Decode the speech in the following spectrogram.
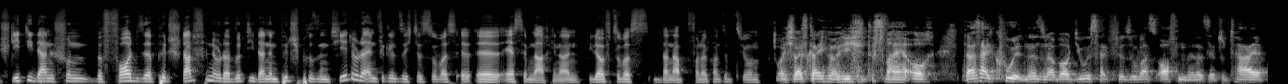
steht die dann schon bevor dieser Pitch stattfindet oder wird die dann im Pitch präsentiert oder entwickelt sich das sowas äh, äh erst im Nachhinein? Wie läuft sowas dann ab von der Konzeption? Oh, ich weiß gar nicht mal, wie, das war ja auch, das ist halt cool, ne? So ein About You ist halt für sowas offen. Ne? Das ist ja total,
